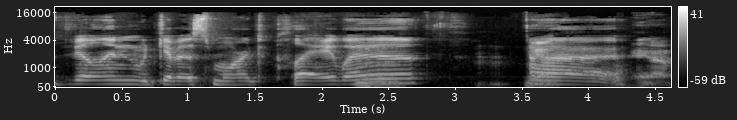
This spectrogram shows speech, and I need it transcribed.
villain would give us more to play with. Mm-hmm. Yeah. Uh, Yeah.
